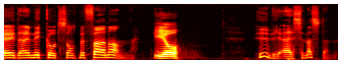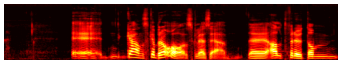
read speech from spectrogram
Okej, det här är Nico tillsammans med Färnan. Jo. Hur är semestern? Eh, ganska bra skulle jag säga. Eh, allt förutom,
